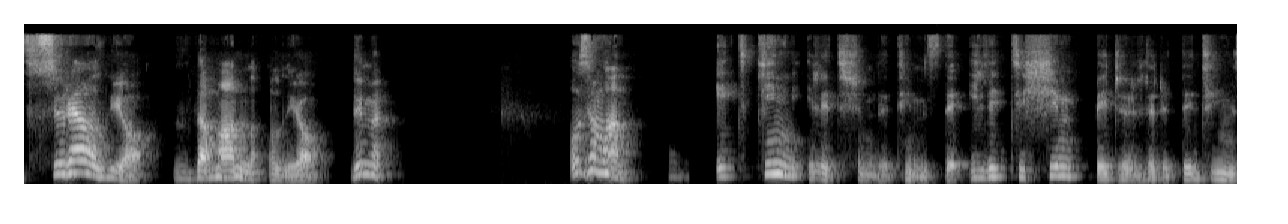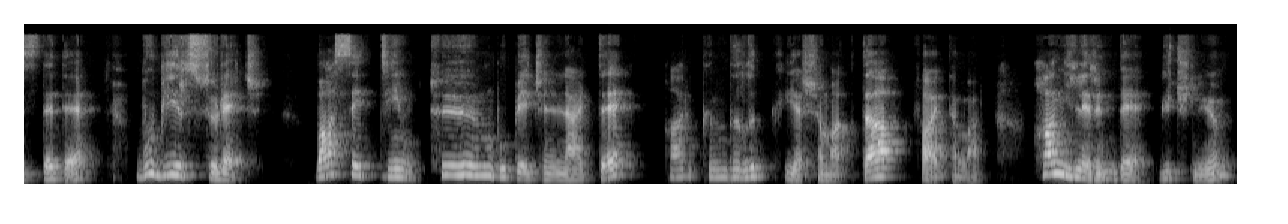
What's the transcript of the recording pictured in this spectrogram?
Süre alıyor, zaman alıyor, değil mi? O zaman etkin iletişim dediğimizde, iletişim becerileri dediğimizde de bu bir süreç. Bahsettiğim tüm bu becerilerde farkındalık yaşamakta fayda var. Hangilerinde güçlüyüm?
